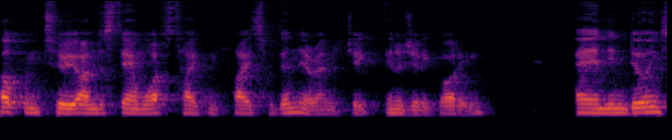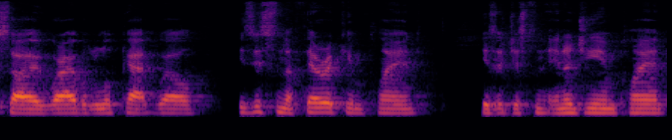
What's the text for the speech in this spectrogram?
help them to understand what's taking place within their energy, energetic body. And in doing so, we're able to look at, well, is this an etheric implant? Is it just an energy implant?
